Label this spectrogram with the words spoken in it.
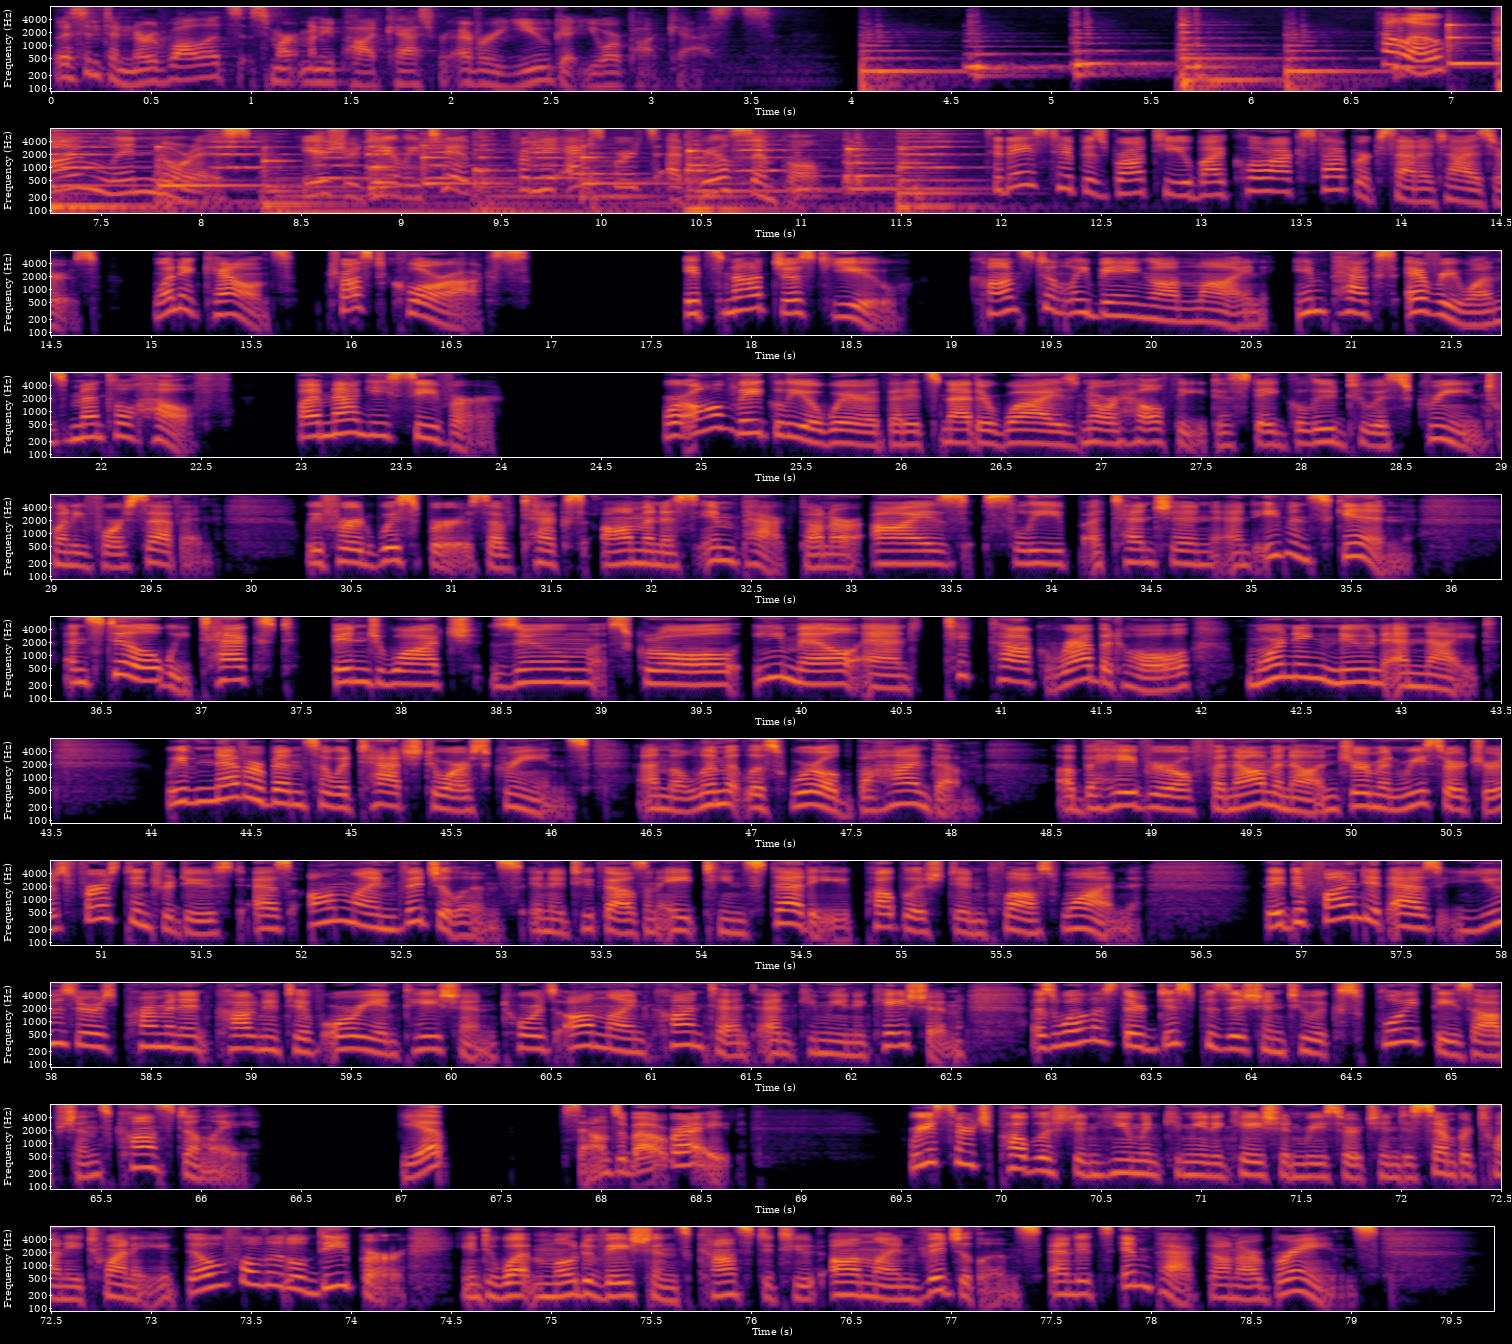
Listen to NerdWallet's Smart Money Podcast wherever you get your podcasts. Hello, I'm Lynn Norris. Here's your daily tip from the experts at Real Simple. Today's tip is brought to you by Clorox Fabric Sanitizers. When it counts, trust Clorox. It's not just you. Constantly being online impacts everyone's mental health. By Maggie Seaver. We're all vaguely aware that it's neither wise nor healthy to stay glued to a screen 24 7. We've heard whispers of tech's ominous impact on our eyes, sleep, attention, and even skin. And still, we text, binge watch, Zoom, scroll, email, and TikTok rabbit hole morning, noon, and night. We've never been so attached to our screens and the limitless world behind them a behavioral phenomenon German researchers first introduced as online vigilance in a 2018 study published in PLOS One. They defined it as users' permanent cognitive orientation towards online content and communication, as well as their disposition to exploit these options constantly. Yep, sounds about right. Research published in Human Communication Research in December 2020 dove a little deeper into what motivations constitute online vigilance and its impact on our brains.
